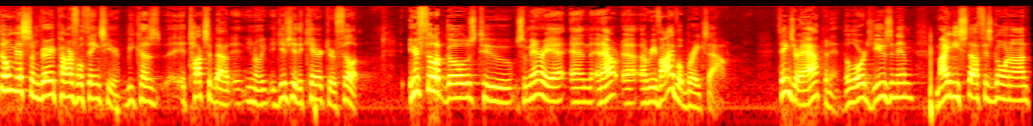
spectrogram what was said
don't miss some very powerful things here because it talks about, you know, it gives you the character of Philip. Here, Philip goes to Samaria and an out, uh, a revival breaks out. Things are happening. The Lord's using him. Mighty stuff is going on.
